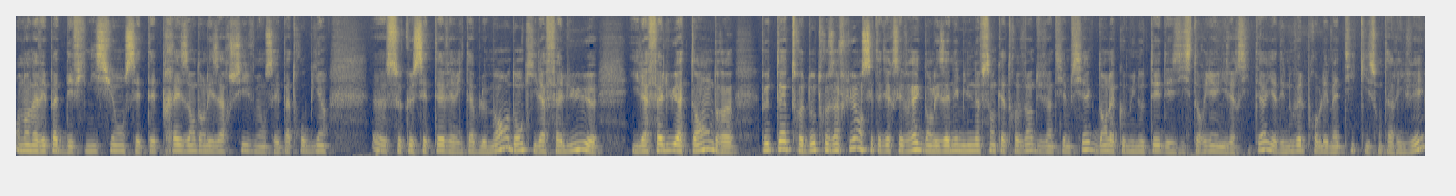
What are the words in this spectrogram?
on n'en avait pas de définition, c'était présent dans les archives, mais on ne savait pas trop bien euh, ce que c'était véritablement. Donc il a fallu, euh, il a fallu attendre peut-être d'autres influences. C'est-à-dire que c'est vrai que dans les années 1980 du XXe siècle, dans la communauté des historiens universitaires, il y a des nouvelles problématiques qui sont arrivées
